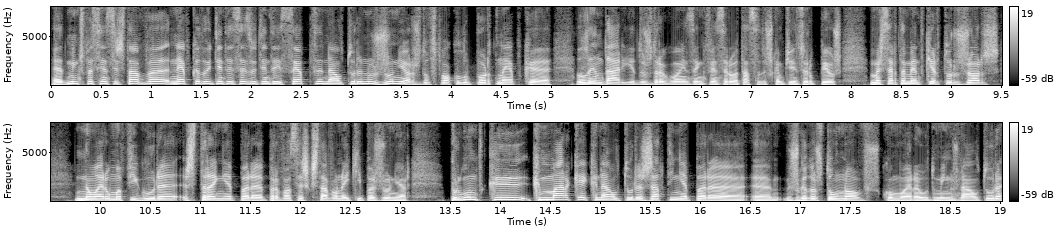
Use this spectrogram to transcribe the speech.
Domingos Paciência estava na época de 86-87, na altura nos Júniores do Futebol Clube Porto, na época lendária dos Dragões, em que venceram a Taça dos Campeões Europeus, mas certamente que Artur Jorge Jorge não era uma figura estranha para, para vocês que estavam na equipa júnior. Pergunto que, que marca é que na altura já tinha para uh, jogadores tão novos como era o Domingos na altura,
